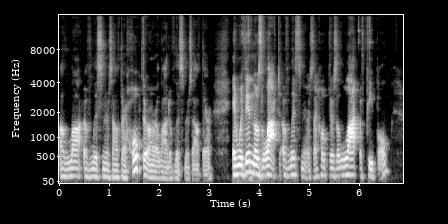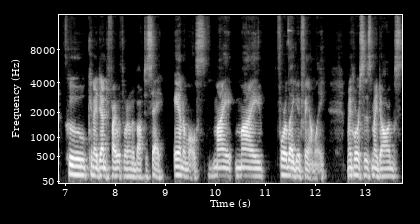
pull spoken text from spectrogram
a lot of listeners out there. I hope there are a lot of listeners out there, and within those lot of listeners, I hope there's a lot of people who can identify with what I'm about to say. Animals, my my four-legged family, my horses, my dogs.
